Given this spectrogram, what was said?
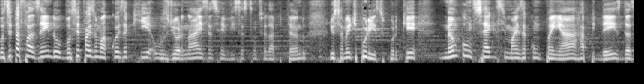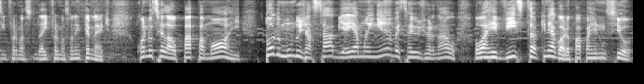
Você tá fazendo. Você faz uma coisa que os jornais e as revistas estão se adaptando justamente por isso, porque não consegue-se mais acompanhar a rapidez das informações, da informação na internet. Quando, sei lá, o Papa morre, todo mundo já sabe, e aí amanhã vai sair o jornal, ou a revista. Que nem agora, o Papa renunciou.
